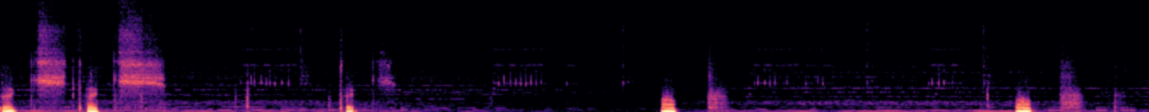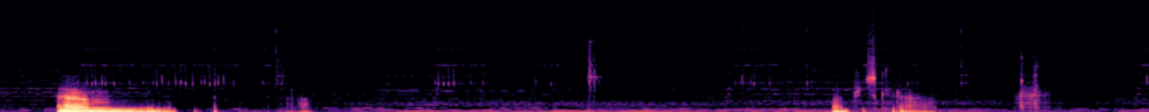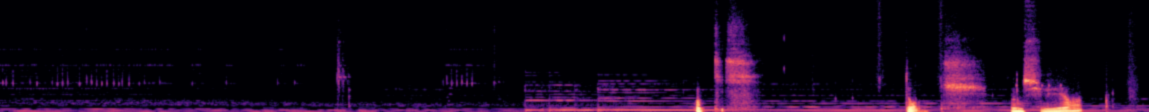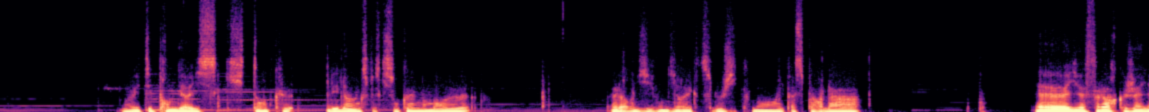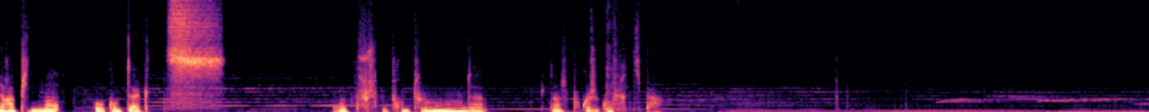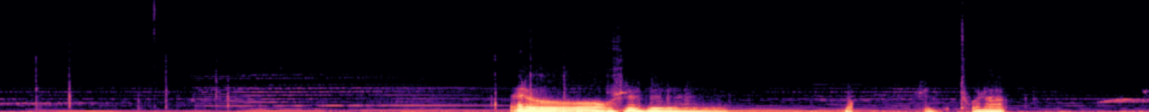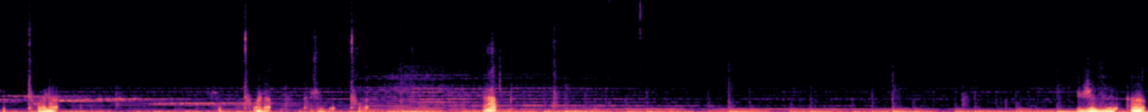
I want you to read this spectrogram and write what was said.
Tac. Tac. Tac. Hop. Hop. Euh, jusque là. Ok. Donc, zone sûre. On va éviter de prendre des risques tant que les lynx, parce qu'ils sont quand même nombreux. Alors, ils y vont direct, logiquement, ils passent par là. Euh, il va falloir que j'aille rapidement au contact. Je peux prendre tout le monde. Putain, pourquoi je convertis pas? Alors, je veux... Non. Je veux toi là. Je veux toi là. Je veux toi là. Je veux toi là. Je veux un,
